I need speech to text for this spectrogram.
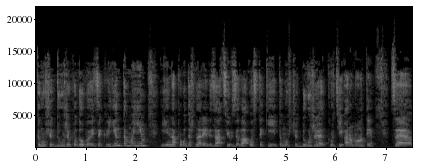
тому що дуже подобається клієнтам моїм. І на продаж на реалізацію взяла ось такі, тому що дуже круті аромати. Це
